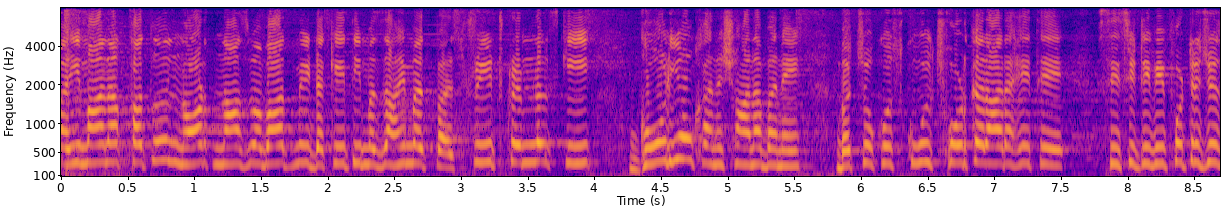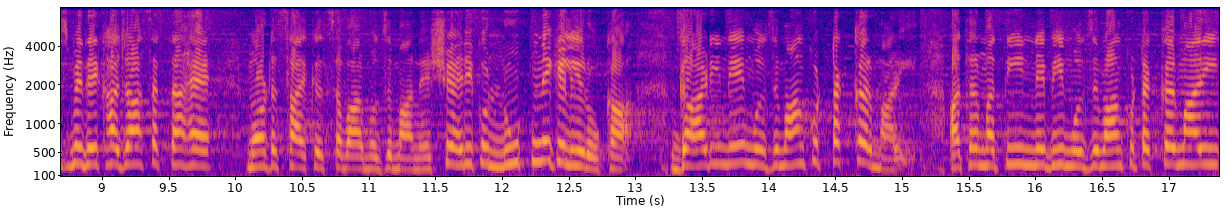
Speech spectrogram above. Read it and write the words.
महिमाना कत्ल, नॉर्थ नाजमाबाद में डकैती मजाहिमत पर स्ट्रीट क्रिमिनल्स की गोलियों का निशाना बने। बच्चों को स्कूल छोड़कर आ रहे थे। सीसीटीवी फुटेजेस में देखा जा सकता है। मोटरसाइकिल सवार मुलजमान ने शहरी को लूटने के लिए रोका। गाड़ी ने मुलजमान को टक्कर मारी। अथर मतीन ने भी मुलजमान को टक्कर मारी।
